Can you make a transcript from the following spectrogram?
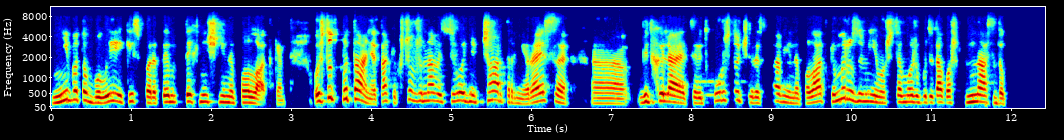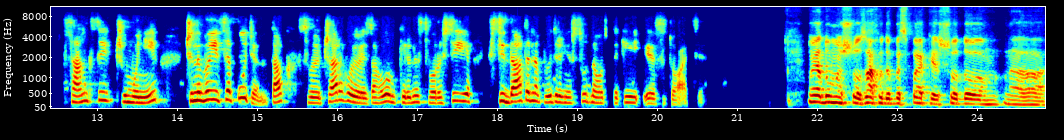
нібито були якісь перед тим технічні неполадки. Ось тут питання: так, якщо вже навіть сьогодні чартерні рейси. Е, Відхиляється від курсу через певні неполадки. Ми розуміємо, що це може бути також наслідок санкцій. Чому ні? Чи не боїться Путін так своєю чергою і загалом керівництво Росії сідати на повітряні судна от в такій е, ситуації? Ну я думаю, що заходи безпеки щодо е,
